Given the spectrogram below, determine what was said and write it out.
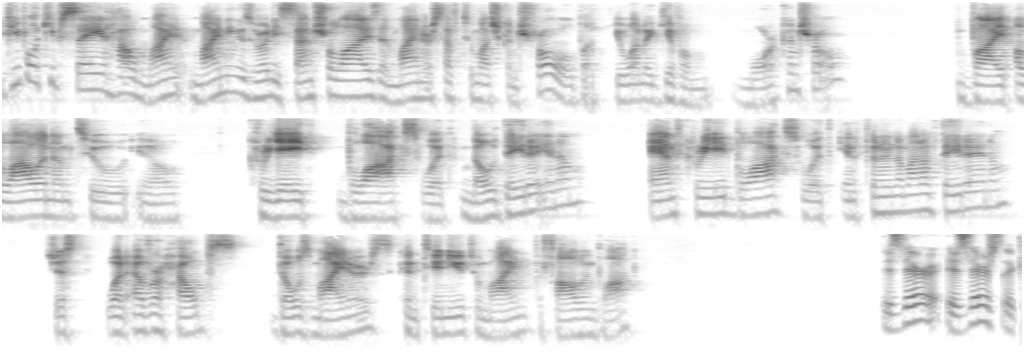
people keep saying how mi- mining is already centralized and miners have too much control, but you want to give them more control? by allowing them to, you know, create blocks with no data in them and create blocks with infinite amount of data in them. Just whatever helps those miners continue to mine the following block. Is there is there like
